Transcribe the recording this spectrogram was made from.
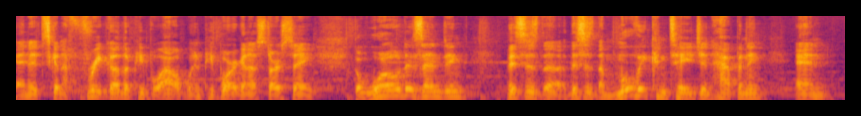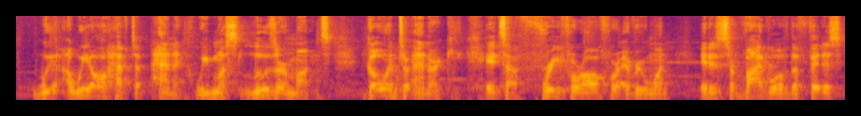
and it's gonna freak other people out when people are gonna start saying the world is ending. This is the this is the movie contagion happening. And we uh, we all have to panic. We must lose our minds. Go into anarchy. It's a free for all for everyone. It is survival of the fittest.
